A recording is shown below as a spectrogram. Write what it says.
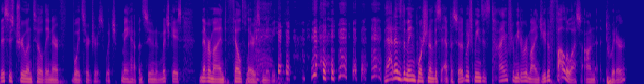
This is true until they nerf Void Surgers, which may happen soon, in which case, never mind, fell Flares maybe. that ends the main portion of this episode, which means it's time for me to remind you to follow us on Twitter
